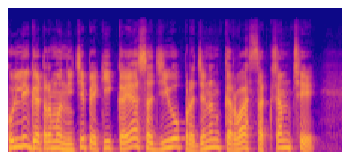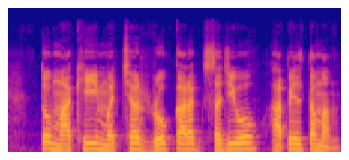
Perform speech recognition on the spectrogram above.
ખુલ્લી ગટરમાં નીચે પૈકી કયા સજીવો પ્રજનન કરવા સક્ષમ છે? તો માખી, મચ્છર, રોગકારક સજીવો આપેલ તમામ.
